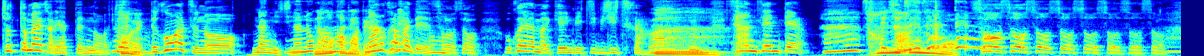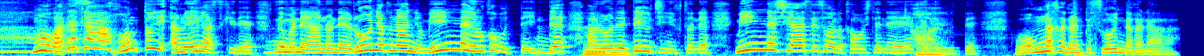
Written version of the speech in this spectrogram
ちょっと前からやってんの。で、はい、で5月の何日 ?7 日まで。7日まで、ね、そうそう。うん、岡山県立美術館。うん、3000点。3000点？そうそうそうそうそうそうそう。もう和田さん、本当にあの絵が好きで、でもね、あのね、老若男女みんな喜ぶって言って、うん、あのね、出口に行くとね、みんな幸せそうな顔してね、絵描いてるって、はい、音楽なんてすごいんだから、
